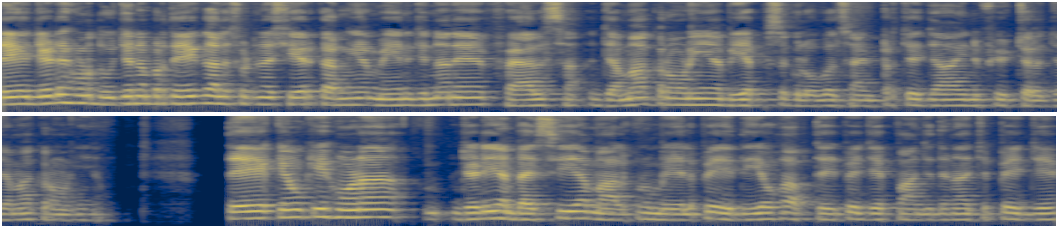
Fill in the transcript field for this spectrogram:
ਤੇ ਜਿਹੜੇ ਹੁਣ ਦੂਜੇ ਨੰਬਰ ਤੇ ਇਹ ਗੱਲ ਤੁਹਾਡੇ ਨਾਲ ਸ਼ੇਅਰ ਕਰਨੀ ਆ ਮੇਨ ਜਿਨ੍ਹਾਂ ਨੇ ਫਾਈਲ ਜਮ੍ਹਾਂ ਕਰਾਉਣੀ ਆ ਬੀਐਫਐਸ ਗਲੋਬਲ ਸੈਂਟਰ 'ਚ ਜਾਂ ਇਨ ਫਿਊਚਰ ਜਮ੍ਹਾਂ ਕਰਾਉਣੀ ਆ। ਤੇ ਕਿਉਂਕਿ ਹੁਣ ਜਿਹੜੀ ਐਮਬੈਸੀ ਆ, ਮਾਲਕ ਨੂੰ ਮੇਲ ਭੇਜਦੀ ਆ, ਉਹ ਹਫ਼ਤੇ 'ਚ ਭੇਜੇ 5 ਦਿਨਾਂ 'ਚ ਭੇਜੇ।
